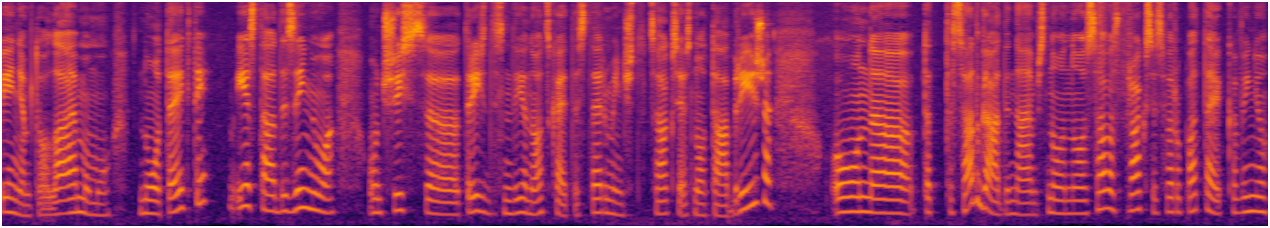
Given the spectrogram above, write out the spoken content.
pieņemto lēmumu noteikti iestāde ziņo, un šis uh, 30 dienu atskaites termiņš sāksies no tā brīža. Un uh, tad tas atgādinājums no, no savas prakses varu pateikt, ka viņu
